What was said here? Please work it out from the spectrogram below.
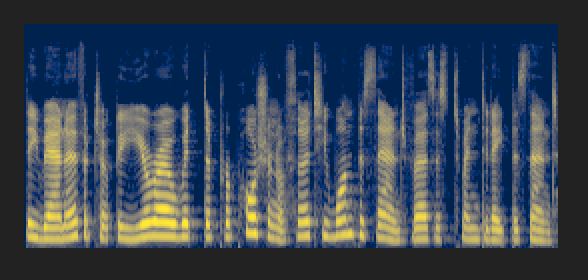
The yuan overtook the euro with the proportion of 31% versus 28%,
